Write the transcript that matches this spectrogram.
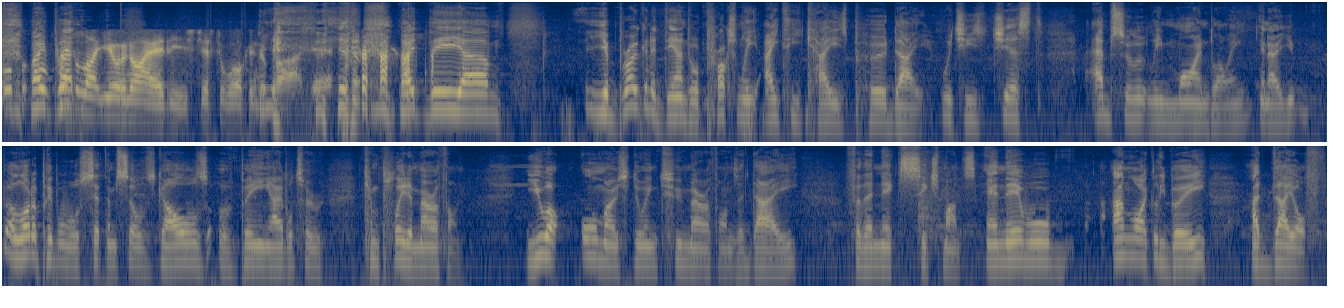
Well, for, mate, for Pat- people like you and I, it is just a walk in the park. Yeah. mate, the um, you've broken it down to approximately 80 k's per day, which is just absolutely mind blowing. You know, you, a lot of people will set themselves goals of being able to complete a marathon. You are almost doing two marathons a day for the next six months. And there will unlikely be a day off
